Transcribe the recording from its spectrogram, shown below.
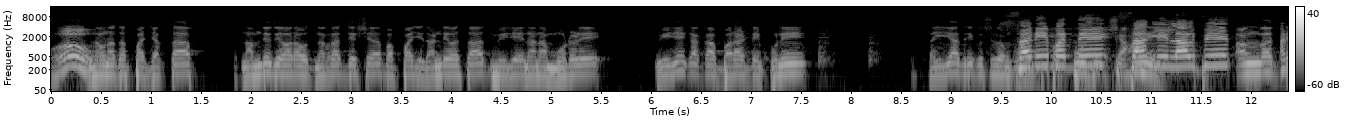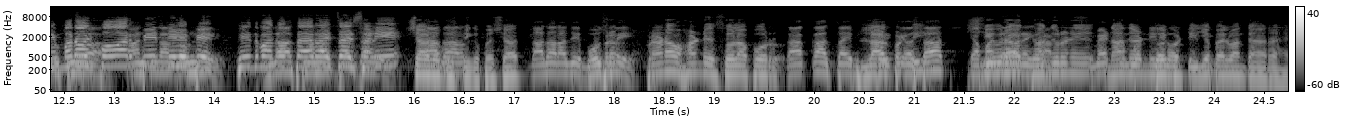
हो. नवनाथप्पा जगताप नामदेव देवाराऊत नगराध्यक्ष बाप्पाजी दांडे वस्तात विजय नाना मोडळे विजय काका बराटे पुणे सह्याद्री कुस्ती संकुल, सनी पप्पू मधने शेख शहाणे, सांगली लालपीठ अंगद आणि मनोज पवार लोंढे, फीत बांधून विलास तयार राहायचंय नवाज सनी. चालू कुश्ती के पश्चात दादाराजे भोसले. प्र- प्रणव हांडे सोलापुर काका साहेब लाल पट्टी शिवराज नंबर नांदेड़ नीली पट्टी ये. पहलवान तैयार रहे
